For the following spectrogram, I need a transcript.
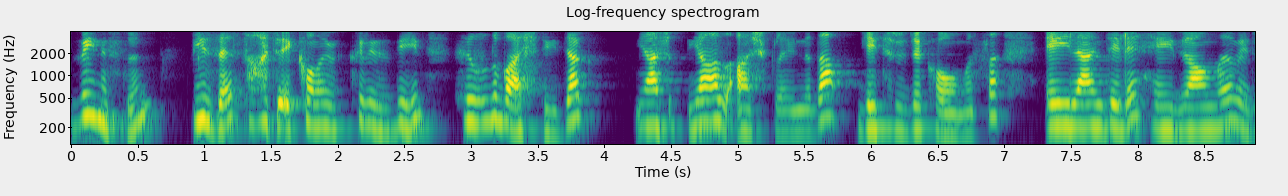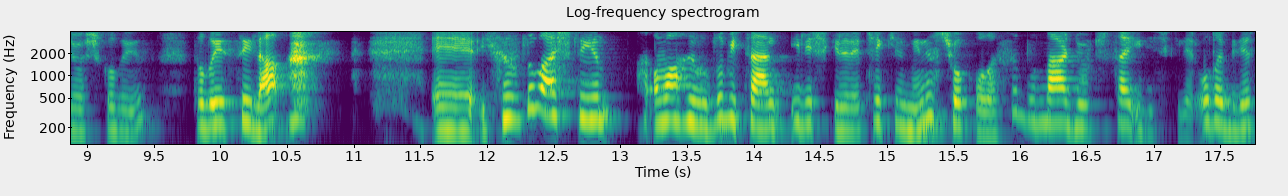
Venüs'ün bize sadece ekonomik kriz değil, hızlı başlayacak yaz, yaz aşklarını da getirecek olması eğlenceli, heyecanlı ve coşkuluyuz. Dolayısıyla e, hızlı başlayın ama hızlı biten ilişkilere çekilmeniz çok olası. Bunlar dürtüsel ilişkiler olabilir.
